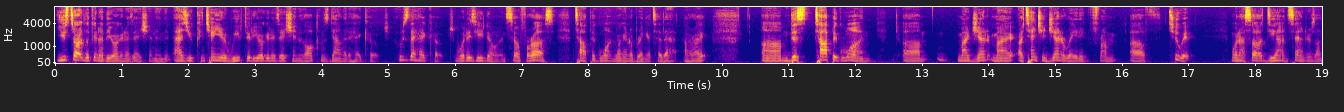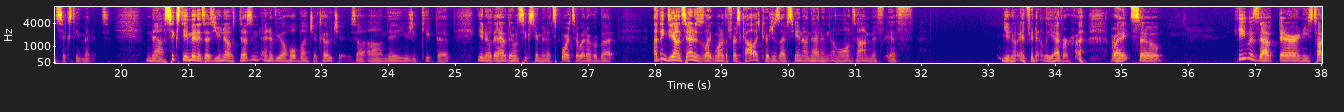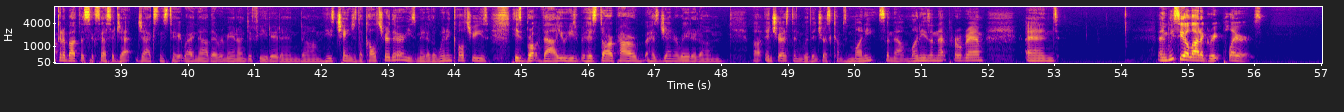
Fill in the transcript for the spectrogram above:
you start looking at the organization, and as you continue to weave through the organization, it all comes down to the head coach. Who's the head coach? What is he doing? So for us, topic one, we're going to bring it to that. All right. Um, this topic one, um, my gen- my attention generated from uh, to it when I saw Deion Sanders on 60 Minutes. Now, 60 Minutes, as you know, doesn't interview a whole bunch of coaches. Um, they usually keep the, you know, they have their own 60 Minute Sports or whatever. But I think Deion Sanders was like one of the first college coaches I've seen on that in a long time, if, if you know, infinitely ever, right? So he was out there and he's talking about the success of ja- Jackson State right now. They remain undefeated, and um, he's changed the culture there. He's made it a winning culture. He's he's brought value. He's his star power has generated um, uh, interest, and with interest comes money. So now money's in that program, and and we see a lot of great players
